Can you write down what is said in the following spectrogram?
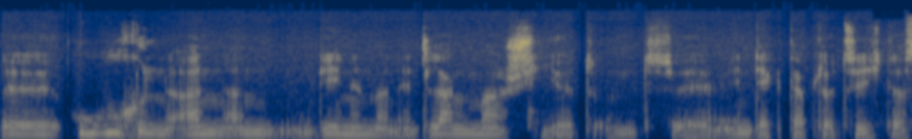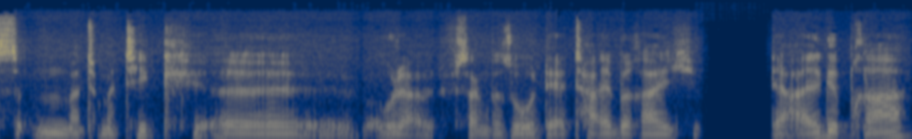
äh, Uhren an, an denen man entlang marschiert und äh, entdeckt da plötzlich, dass Mathematik äh, oder sagen wir so, der Teilbereich der Algebra,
